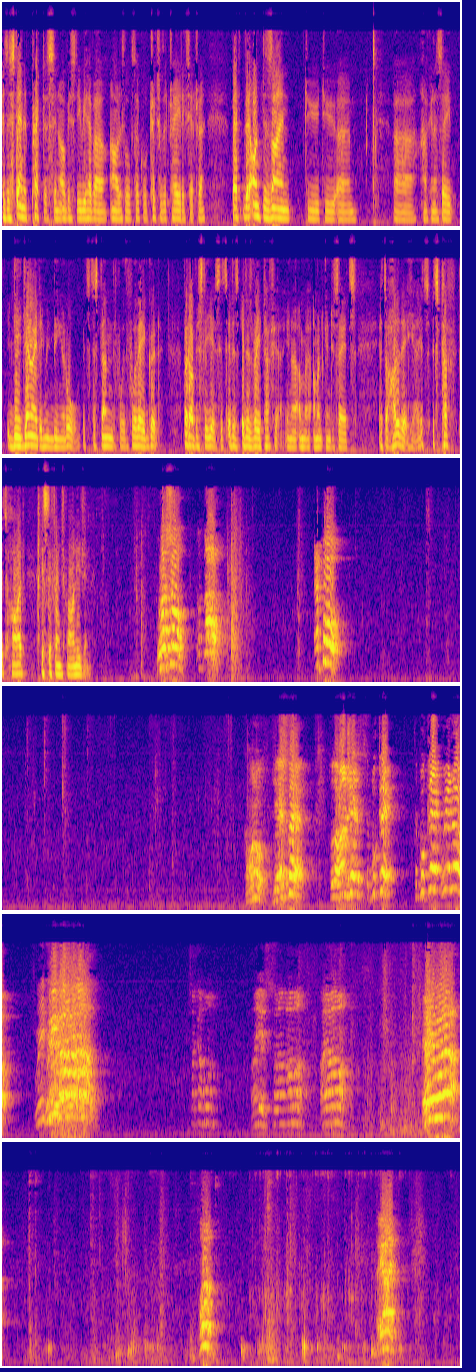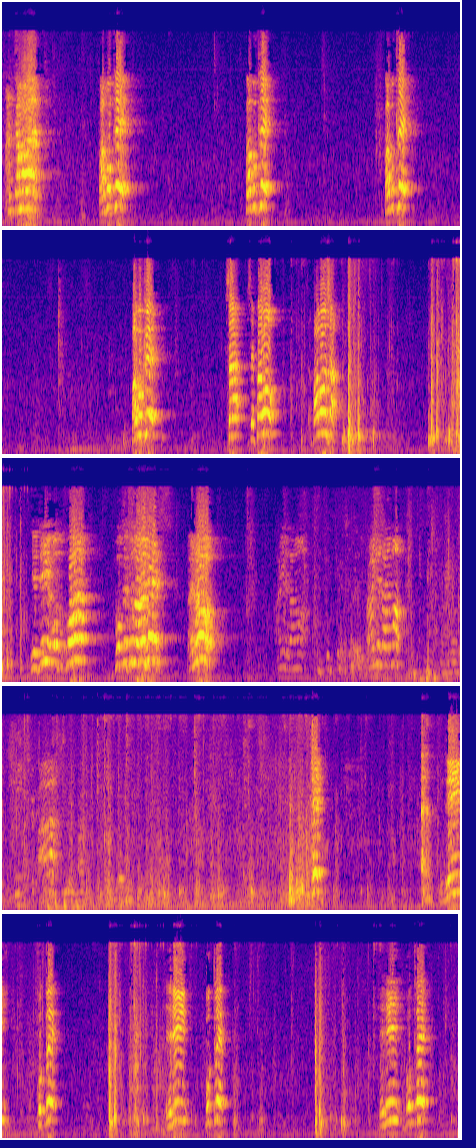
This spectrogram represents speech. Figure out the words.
is a standard practice. And obviously we have our, our little so-called tricks of the trade, etc. But they aren't designed to to um, uh, how can I say degenerate a human being at all. It's just done for for their good. But obviously, yes, it's, it is it is very tough here. You know, I'm I'm not going to say it's it's a holiday here. It's it's tough. It's hard. It's the French Foreign Legion.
